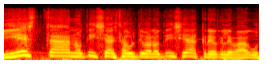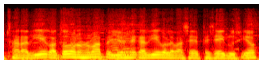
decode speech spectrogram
Y esta noticia, esta última noticia, creo que le va a gustar a Diego, a todos normal, pero yo sé que a Diego le va a hacer especial ilusión.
